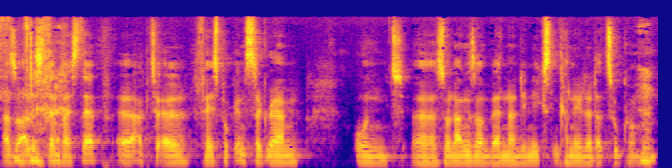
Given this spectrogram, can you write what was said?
Also alles Step by Step. Äh, aktuell Facebook, Instagram und äh, so langsam werden dann die nächsten Kanäle dazukommen. Hm.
